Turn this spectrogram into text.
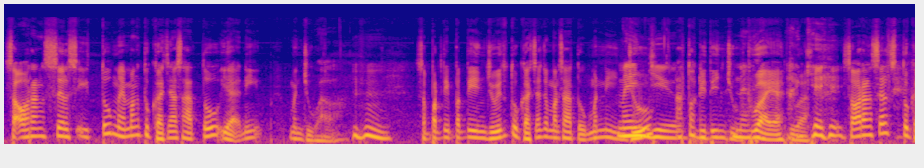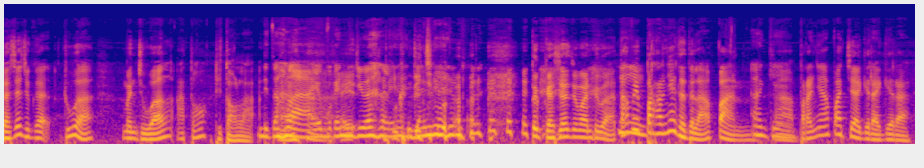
Seorang sales itu memang tugasnya satu, yakni menjual. Mhm. Seperti petinju itu tugasnya cuma satu, meninju Menju. atau ditinju. Nah, Dua ya, dua. oke. Seorang sales tugasnya juga dua, menjual atau ditolak. Ditolak ya, Nah, bukan eh, dijual ya. bukan dijual. Tugasnya cuma dua, tapi perannya ada delapan. Oke. Nah, perannya apa aja kira-kira?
